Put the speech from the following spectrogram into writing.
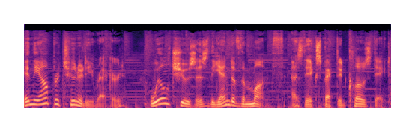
In the opportunity record, Will chooses the end of the month as the expected close date.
